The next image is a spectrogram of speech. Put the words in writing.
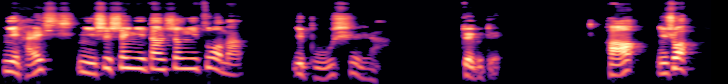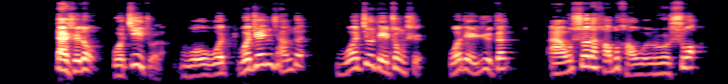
你还你是生意当生意做吗？你不是啊，对不对？好，你说大石头，我记住了，我我我觉得你讲的对。我就得重视，我得日更啊！我说的好不好？我我说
